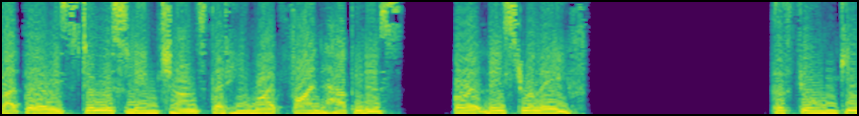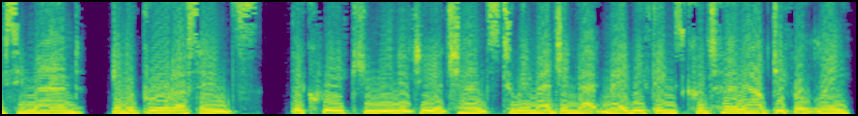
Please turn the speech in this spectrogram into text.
but there is still a slim chance that he might find happiness. Or at least relief. The film gives him and, in a broader sense, the queer community a chance to imagine that maybe things could turn out differently,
